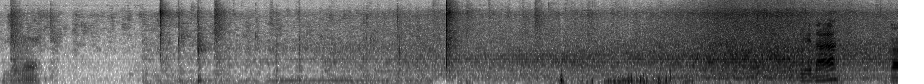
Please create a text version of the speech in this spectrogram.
โอเคโอเค นะ ก็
